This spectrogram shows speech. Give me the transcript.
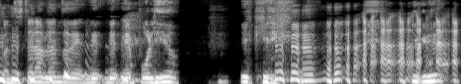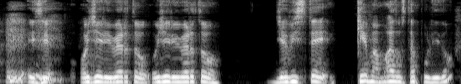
cuando están hablando de, de- de- de Pulido. Y que, Y dice, oye Heriberto, oye Heriberto, ¿ya viste qué mamado está pulido?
